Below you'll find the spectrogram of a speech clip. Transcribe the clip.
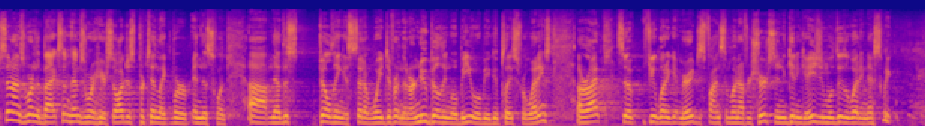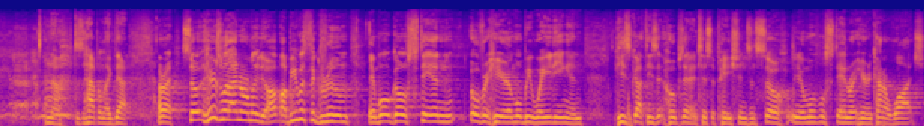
sometimes we're in the back, sometimes we're here. So I'll just pretend like we're in this one. Um, now this building is set up way different than our new building will be. It will be a good place for weddings. All right. So if you want to get married, just find someone after church and get engaged, and we'll do the wedding next week. No, it doesn't happen like that. All right, so here's what I normally do I'll, I'll, be with the groom, and we'll go stand over here, and we'll be waiting, and he's got these hopes and anticipations. And so, you know, we'll, we'll stand right here and kind of watch.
